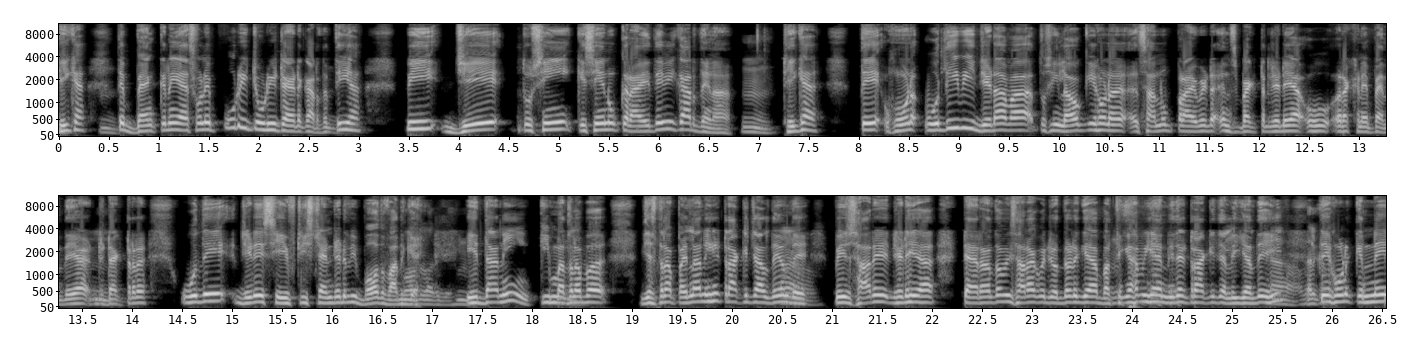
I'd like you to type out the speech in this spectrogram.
ਠੀਕ ਹੂੰ। ਤੇ ਬੈਂਕ ਨੇ ਇਸ ਵੇਲੇ ਪੂਰੀ ਚੂੜੀ ਟਾਈਟ ਕਰ ਦਿੱਤੀ ਆ ਵੀ ਜੇ ਤੁਸੀਂ ਕਿਸੇ ਨੂੰ ਕਿਰਾਏ ਤੇ ਵੀ ਕਰ ਦੇਣਾ ਠੀਕ ਹੈ ਤੇ ਹੁਣ ਉਹਦੀ ਵੀ ਜਿਹੜਾ ਵਾ ਤੁਸੀਂ ਲਾਓ ਕਿ ਹੁਣ ਸਾਨੂੰ ਪ੍ਰਾਈਵੇਟ ਇਨਸਪੈਕਟਰ ਜਿਹੜੇ ਆ ਉਹ ਰੱਖਣੇ ਪੈਂਦੇ ਆ। ਡਿਟੈਕਟਰ ਉਹਦੇ ਜਿਹੜੇ ਸੇਫਟੀ ਸਟੈਂਡਰਡ ਵੀ ਬਹੁਤ ਵੱਧ ਗਏ। ਇਦਾਂ ਨਹੀਂ ਕਿ ਮਤਲਬ ਜਿਸ ਤਰ੍ਹਾਂ ਪਹਿਲਾਂ ਨਹੀਂ ਸੀ ਟਰੱਕ ਚੱਲਦੇ ਹੁੰਦੇ। ਵੀ ਸਾਰੇ ਜਿਹੜੇ ਆ ਟਾਇਰਾਂ ਤੋਂ ਵੀ ਸਾਰਾ ਕੁਝ ਉਧੜ ਗਿਆ ਬੱਤੀਆਂ ਵੀ ਹੈ ਨਹੀਂ ਤੇ ਟਰੱਕ ਚੱਲੀ ਜਾਂਦੇ ਸੀ। ਤੇ ਹੁਣ ਕਿੰਨੇ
